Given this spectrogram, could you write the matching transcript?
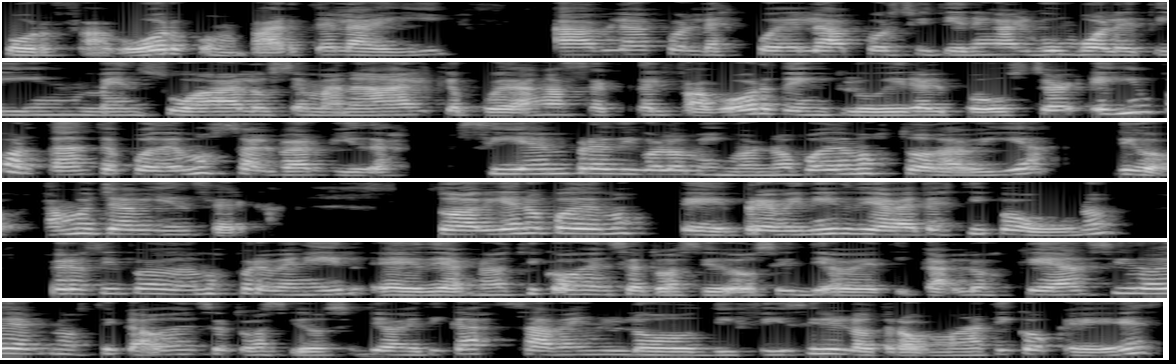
por favor, compártela ahí habla con la escuela por si tienen algún boletín mensual o semanal que puedan hacerte el favor de incluir el póster. Es importante, podemos salvar vidas. Siempre digo lo mismo, no podemos todavía, digo, estamos ya bien cerca. Todavía no podemos eh, prevenir diabetes tipo 1, pero sí podemos prevenir eh, diagnósticos en cetoacidosis diabética. Los que han sido diagnosticados en cetoacidosis diabética saben lo difícil y lo traumático que es.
